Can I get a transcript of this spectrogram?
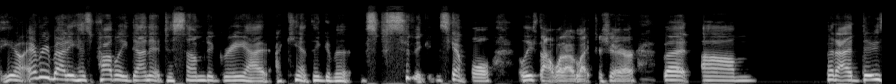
you know, everybody has probably done it to some degree. I, I can't think of a specific example, at least not what I'd like to share. But um, but I do.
